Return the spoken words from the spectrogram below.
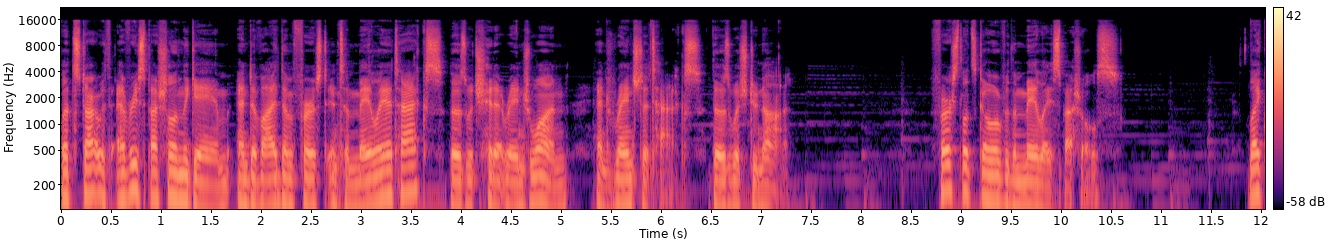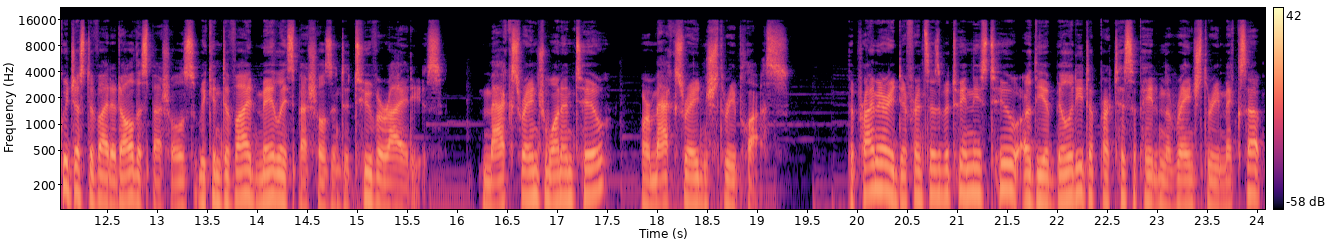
Let's start with every special in the game and divide them first into melee attacks, those which hit at range 1, and ranged attacks, those which do not. First, let's go over the melee specials. Like we just divided all the specials, we can divide melee specials into two varieties, max range 1 and 2, or max range 3+. plus. The primary differences between these two are the ability to participate in the range 3 mix-up,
